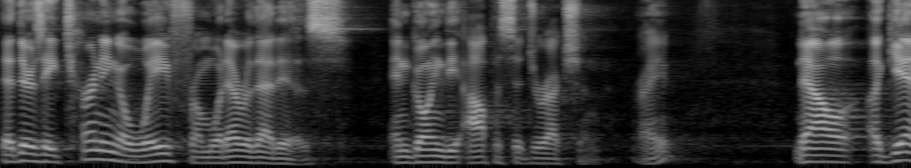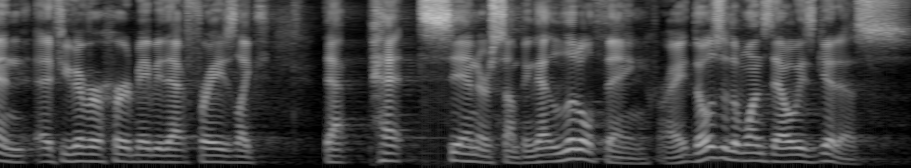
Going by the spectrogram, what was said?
that there's a turning away from whatever that is and going the opposite direction, right? Now, again, if you've ever heard maybe that phrase like that pet sin or something, that little thing, right? Those are the ones that always get us.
